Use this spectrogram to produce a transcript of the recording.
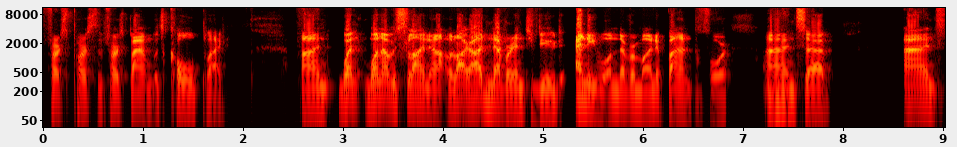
first person, first band was Coldplay. And when when I was lining up, like I'd never interviewed anyone, never mind a band before, Mhm. and uh, and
